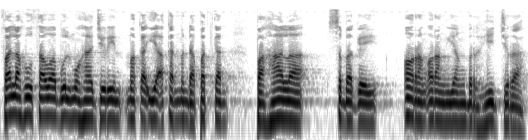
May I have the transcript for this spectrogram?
falahu thawabul muhajirin maka ia akan mendapatkan pahala sebagai orang-orang yang berhijrah.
